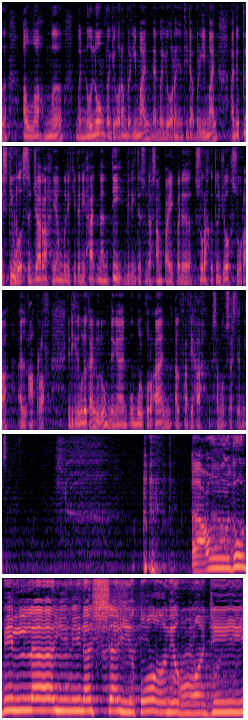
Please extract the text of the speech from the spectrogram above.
Allah me- menolong bagi orang beriman dan bagi orang yang tidak beriman ada peristiwa sejarah yang boleh kita lihat nanti bila kita sudah sampai kepada surah ketujuh surah Al-A'raf. Jadi kita mulakan dulu dengan Ummul Quran Al-Fatihah bersama Ustaz Tirmizi. أعوذ بالله من الشيطان الرجيم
